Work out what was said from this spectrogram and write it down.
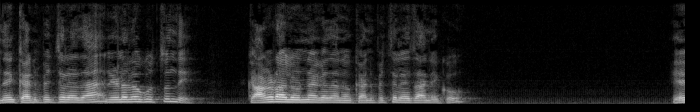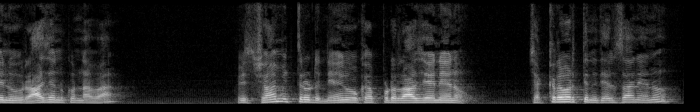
నేను కనిపించలేదా? నీళ్ళలో కూర్చుంది. కాగడాలు ఉన్నాయి కదా నువ్వు కనిపించలేదా నీకు? ఏ నువ్వు రాజు అనుకున్నావా? విశ్వామిత్రుడు నేను ఒకప్పుడు రాజే నేను. చక్రవర్తిని తెలుసా నేను?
